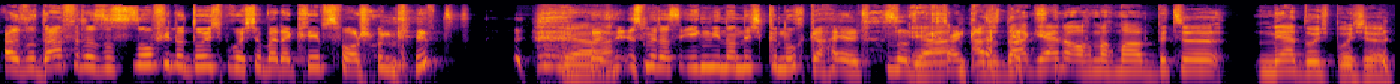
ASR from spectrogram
Also dafür, dass es so viele Durchbrüche bei der Krebsforschung gibt, Ja. nicht, ist mir das irgendwie noch nicht genug geheilt. So Ja, also da gerne auch nochmal bitte mehr Durchbrüche.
